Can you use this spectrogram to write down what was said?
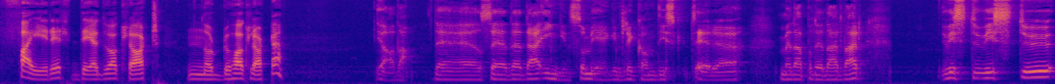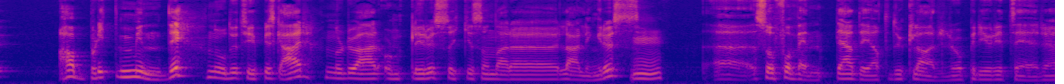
feirer det du har klart, når du har klart det. Ja da. Det, altså, det, det er ingen som egentlig kan diskutere med deg på det der. der. Hvis du, hvis du har blitt myndig, noe du typisk er når du er ordentlig russ og ikke sånn der uh, lærlingruss, eh, så forventer jeg det at du klarer å prioritere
